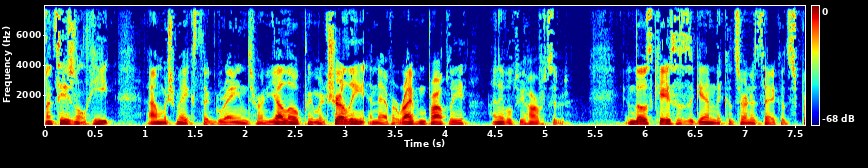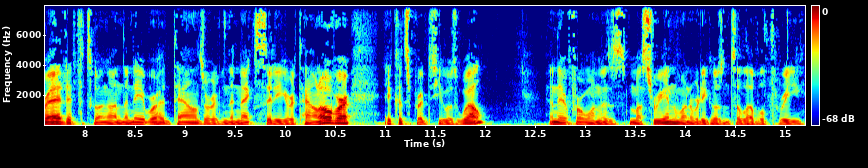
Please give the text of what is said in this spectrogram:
unseasonal heat, um, which makes the grain turn yellow prematurely and never ripen properly, unable to be harvested. In those cases, again, the concern is that it could spread. If it's going on in the neighborhood towns or even the next city or town over, it could spread to you as well. And therefore, one is Masrian, one already goes into level three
